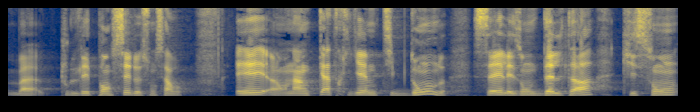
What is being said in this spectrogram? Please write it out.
bah, toutes les pensées de son cerveau. Et euh, on a un quatrième type d'ondes, c'est les ondes delta qui sont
